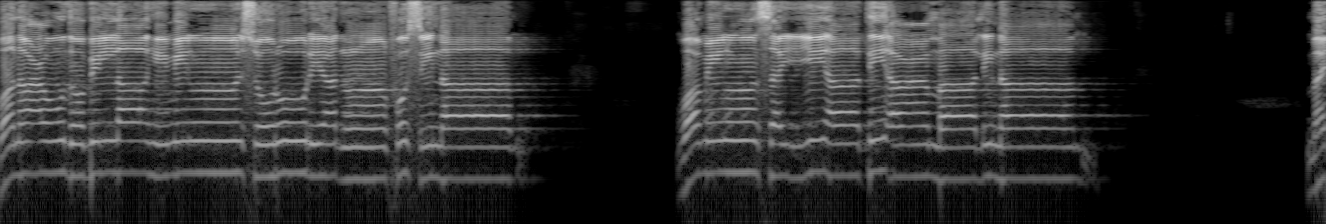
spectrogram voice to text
ونعوذ بالله من شرور أنفسنا ومن سيئات أعمالنا. من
